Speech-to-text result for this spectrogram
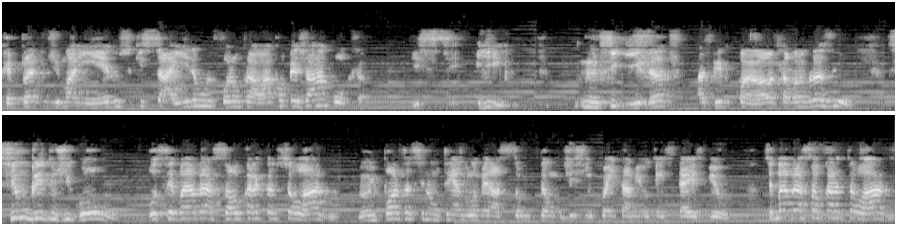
repleto de marinheiros que saíram e foram para lá para beijar na boca. E, e em seguida, a gripe espanhola estava no Brasil. Se um grito de gol, você vai abraçar o cara que está do seu lado. Não importa se não tem aglomeração tão de 50 mil, tem 10 mil. Você vai abraçar o cara do seu lado.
